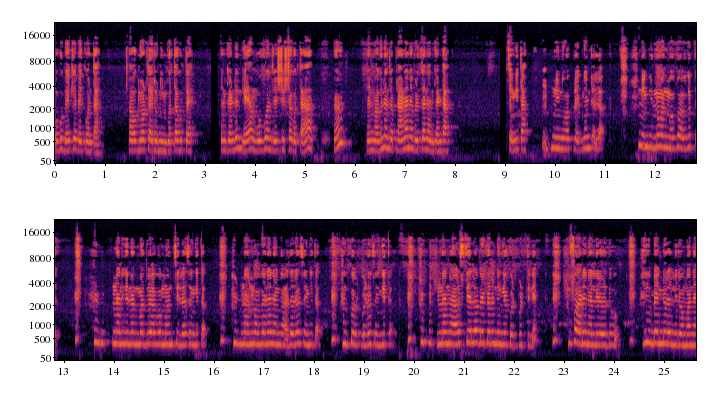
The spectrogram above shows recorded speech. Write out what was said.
ಮಗು ಬೇಕೇ ಬೇಕು ಅಂತ. ಅವಾಗ ನೋಡ್ತಾ ಇರು, ನಿನ್ಗೆ ಗೊತ್ತಾಗುತ್ತೆ. ನನ್ನ ಗಂಡನಿಗೆ ಮಗು ಅಂದರೆ ಎಷ್ಟು ಇಷ್ಟ ಗೊತ್ತಾ? ಹಾಂ? ನನ್ನ ಮಗನಂದ್ರೆ ಪ್ರಾಣನೇ ಬಿಡ್ತಾನೆ ನನ್ನ ಗಂಡ. ಸಂಗೀತ, ನೀನು ಇವಾಗ ಪ್ರೆಗ್ನೆಂಟ್ ಅಲ್ಲ. ನಿಂಗೆ ಇನ್ನೂ ಒಂದು ಮಗು ಆಗುತ್ತೆ. ನನಗೆ ನನ್ನ ಮದುವೆ ಆಗೋ ಮನಸ್ಸಿಲ್ಲ ಸಂಗೀತ. ನನ್ನ ಮಗನೇ ನಂಗೆ ಆದರೆ ಸಂಗೀತ, ಕೊಟ್ಬಿಡೋ ಸಂಗೀತ. ನನ್ನ ಆಸ್ತಿ ಎಲ್ಲ ಬೇಕಾದ್ರೆ ನಿಮಗೆ ಕೊಟ್ಬಿಡ್ತೀನಿ. ಫಾರಿನಲ್ಲಿರೋದು, ಬೆಂಗಳೂರಲ್ಲಿರೋ ಮನೆ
